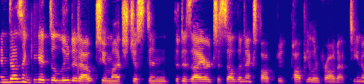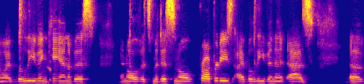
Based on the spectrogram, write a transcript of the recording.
and doesn't get diluted out too much just in the desire to sell the next pop- popular product. You know i believe in cannabis and all of its medicinal properties. I believe in it as a,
